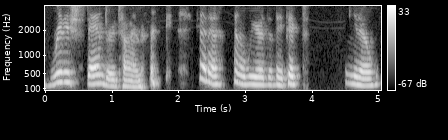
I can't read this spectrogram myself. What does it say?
British Standard Time. kind of kind of weird that they picked you know,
